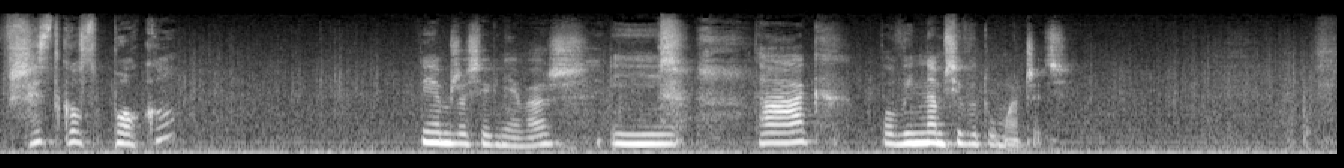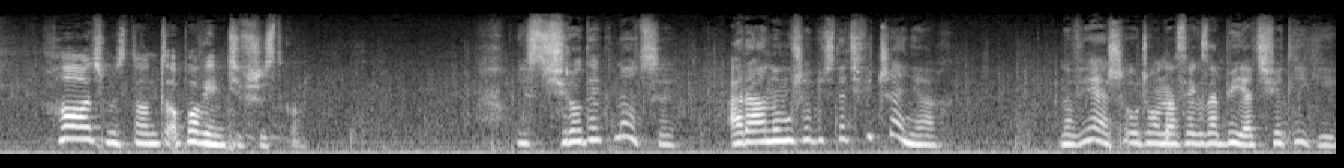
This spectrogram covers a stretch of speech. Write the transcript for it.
Wszystko spoko? Wiem, że się gniewasz i tak, powinnam się wytłumaczyć. Chodźmy stąd, opowiem ci wszystko. Jest środek nocy, a rano muszę być na ćwiczeniach. No wiesz, uczą nas jak zabijać świetliki.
